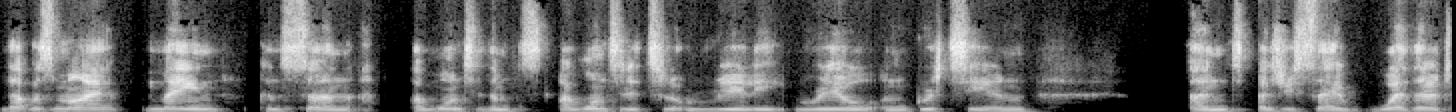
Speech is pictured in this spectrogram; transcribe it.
that was my main concern. I wanted them. I wanted it to look really real and gritty and and as you say, weathered.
